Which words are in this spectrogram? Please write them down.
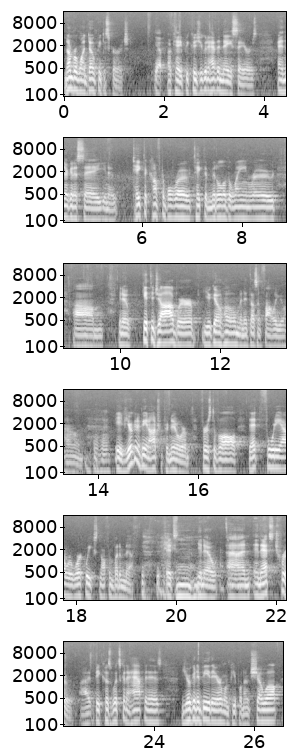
Number one, don't be discouraged. Yep. Okay, because you're going to have the naysayers, and they're going to say, you know, take the comfortable road, take the middle of the lane road, um, you know, get the job where you go home and it doesn't follow you home. If you're going to be an entrepreneur, first of all, that 40-hour work week's nothing but a myth. It's, you know, and, and that's true, uh, because what's going to happen is you're going to be there when people don't show up.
